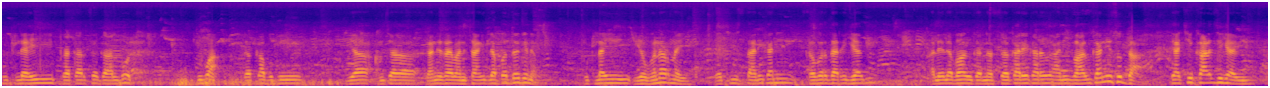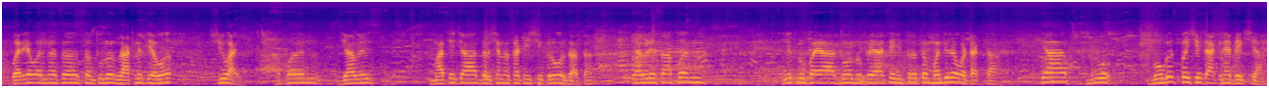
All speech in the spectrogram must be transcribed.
कुठल्याही प्रकारचं गालबोट किंवा धक्काबुकी या आमच्या गाणेसाहेबांनी सांगितल्या पद्धतीनं कुठलाही हे होणार नाही याची स्थानिकांनी खबरदारी घ्यावी. आलेल्या भाविकांना सहकार्य करावे आणि भाविकांनी सुद्धा त्याची काळजी घ्यावी. पर्यावरणाचं संतुलन राखण्यात यावं. शिवाय आपण ज्यावेळेस मातेच्या दर्शनासाठी शिखरावर जाता त्यावेळेस आपण एक रुपया दोन रुपया असे इतरत्र मंदिरावर टाकता. त्या बो बोगस पैसे टाकण्यापेक्षा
